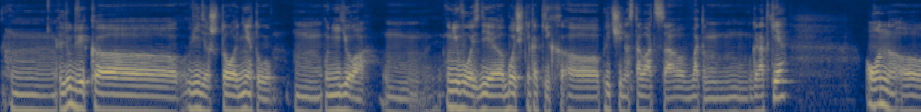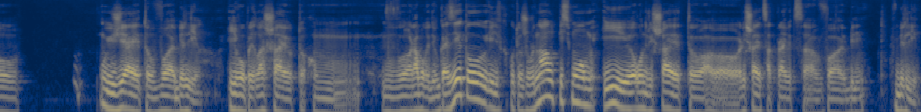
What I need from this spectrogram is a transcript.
Людвиг, э, видя, что нету у нее, у него здесь больше никаких э, причин оставаться в этом городке, он э, уезжает в Берлин его приглашают в, работать в газету или в какой-то журнал письмом, и он решает, э, решается отправиться в Берлин.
